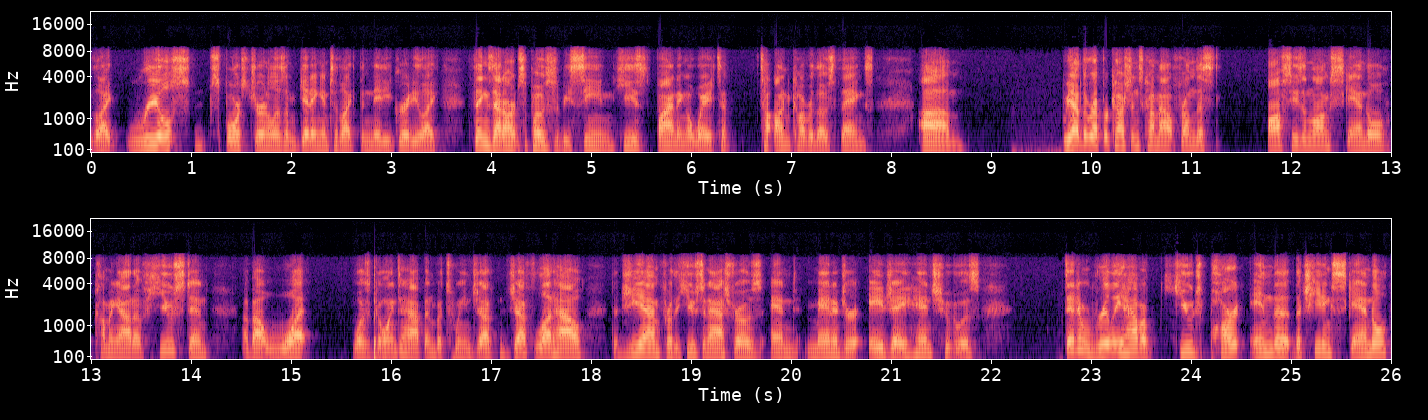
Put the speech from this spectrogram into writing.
like real sports journalism, getting into like the nitty gritty, like things that aren't supposed to be seen. He's finding a way to to uncover those things. Um, we had the repercussions come out from this off-season long scandal coming out of Houston about what was going to happen between Jeff Jeff Luhnow, the GM for the Houston Astros, and manager AJ Hinch, who was didn't really have a huge part in the the cheating scandal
